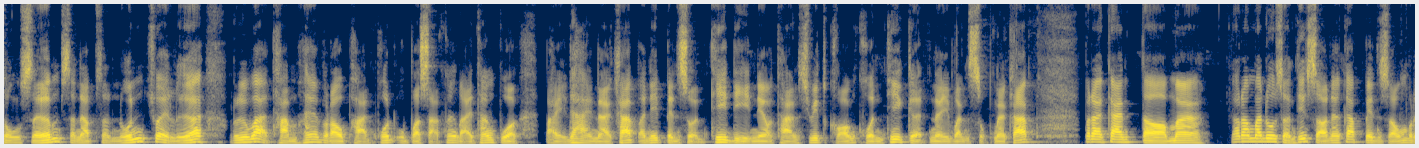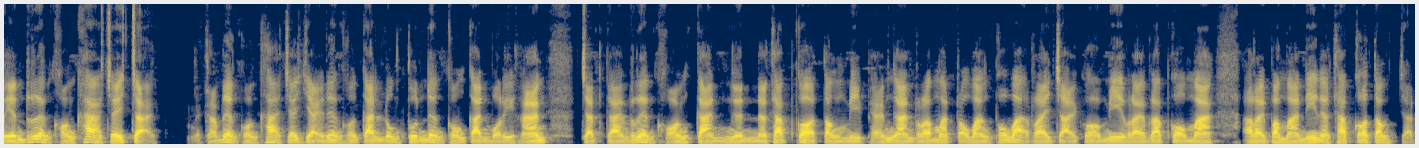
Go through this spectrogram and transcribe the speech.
ส่งเสริมสนับสนุนช่วยเหลือ หรือว่าทำให้เราผ่านพ้นอุปสรรคทั้งหลายทั้งปวงไปได้นะครับ อันนี้เป็นส่วนที่ดีแนวทางชีวิตของคนที่เกิดในวันศุกร์นะครับ ประการต่อมาเรามาดูส่วนที่สองนะครับเป็นสองเหรียญเรื่องของค่าใช้จ่าย นะครับเรื่องของค่าใช้จ่ายเรื่องของการลงทุนเรื่องของการบริหารจัดการเรื่องของการเงินนะครับ ก็ต้องมีแผนงานระมัดระวัง เพราะว่ารายจ่ายก็มีรายรับก็มาอะไรประมาณนี้นะครับ ก็ต้องจัด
